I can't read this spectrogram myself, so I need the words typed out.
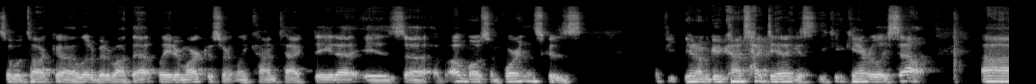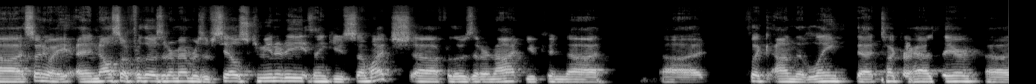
So we'll talk uh, a little bit about that later, Marcus. Certainly, contact data is uh, of utmost importance because if you, you know have good contact data, I guess you can't really sell. Uh, so anyway, and also for those that are members of Sales Community, thank you so much. Uh, for those that are not, you can uh, uh click on the link that Tucker has there, uh,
